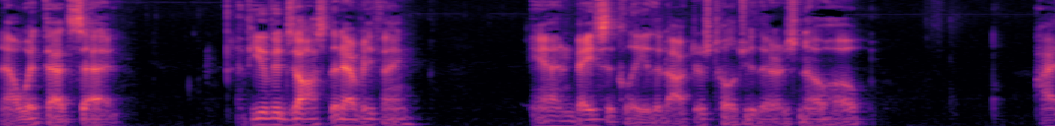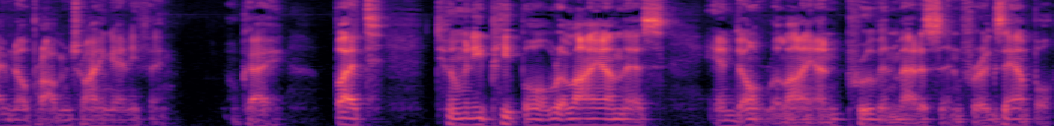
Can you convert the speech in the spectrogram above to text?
Now, with that said, if you've exhausted everything and basically the doctors told you there is no hope, I have no problem trying anything. Okay. But too many people rely on this and don't rely on proven medicine. For example,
